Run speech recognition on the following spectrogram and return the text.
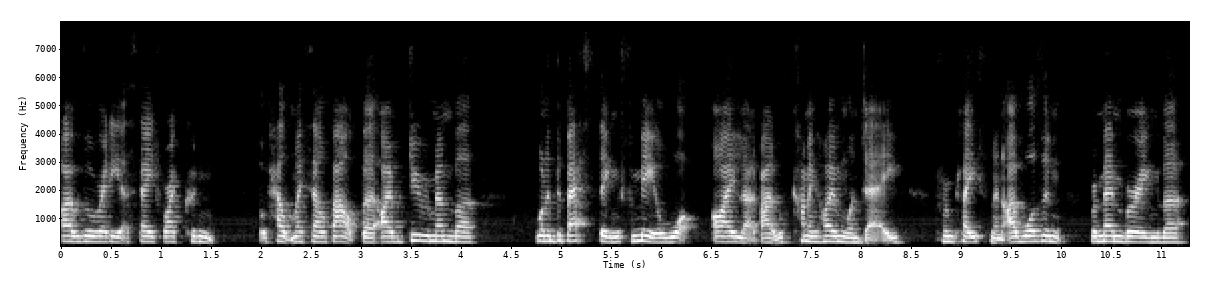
I was already at a stage where I couldn't sort of help myself out. But I do remember one of the best things for me, or what I learned about it, was coming home one day from placement. I wasn't remembering the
